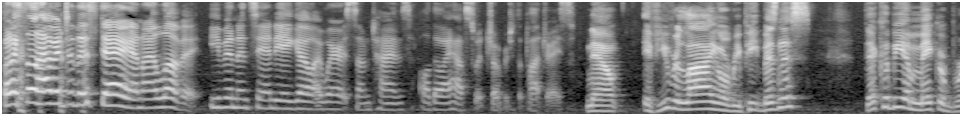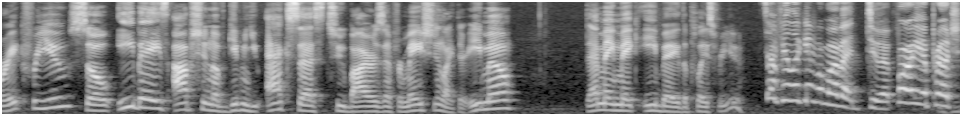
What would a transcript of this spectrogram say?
but I still have it to this day and I love it. Even in San Diego, I wear it sometimes, although I have switched over to the Padres. Now, if you rely on repeat business, that could be a make or break for you. So eBay's option of giving you access to buyers' information, like their email, that may make eBay the place for you. So if you're looking for more of a do-it-for-you approach,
